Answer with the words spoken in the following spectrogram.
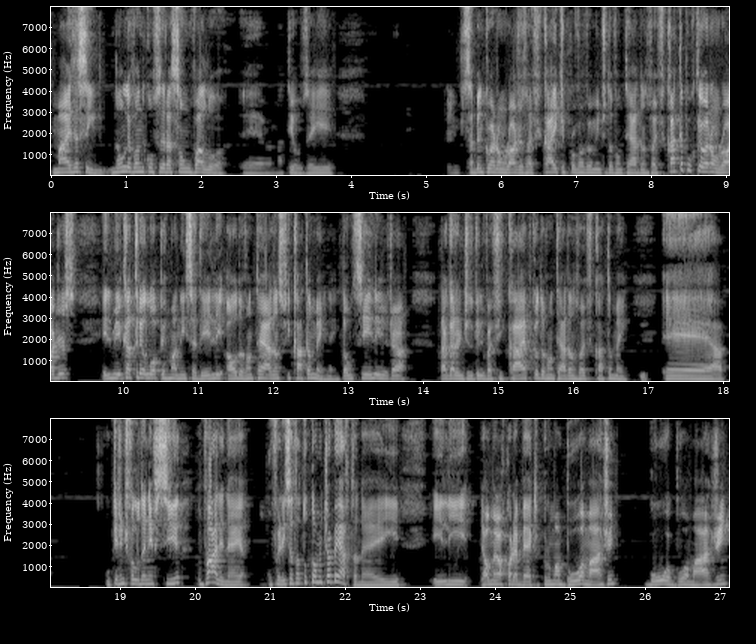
mas assim, não levando em consideração o valor, é, Matheus, aí sabendo que o Aaron Rodgers vai ficar e que provavelmente o Davante Adams vai ficar, até porque o Aaron Rodgers, ele meio que atrelou a permanência dele ao Davante Adams ficar também, né? Então se ele já tá garantido que ele vai ficar, é porque o Davante Adams vai ficar também. É... O que a gente falou da NFC vale, né? A conferência tá totalmente aberta, né? E ele é o melhor quarterback por uma boa margem, boa, boa margem.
